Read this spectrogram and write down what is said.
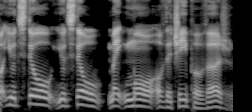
but you'd still you'd still make more of the cheaper version.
